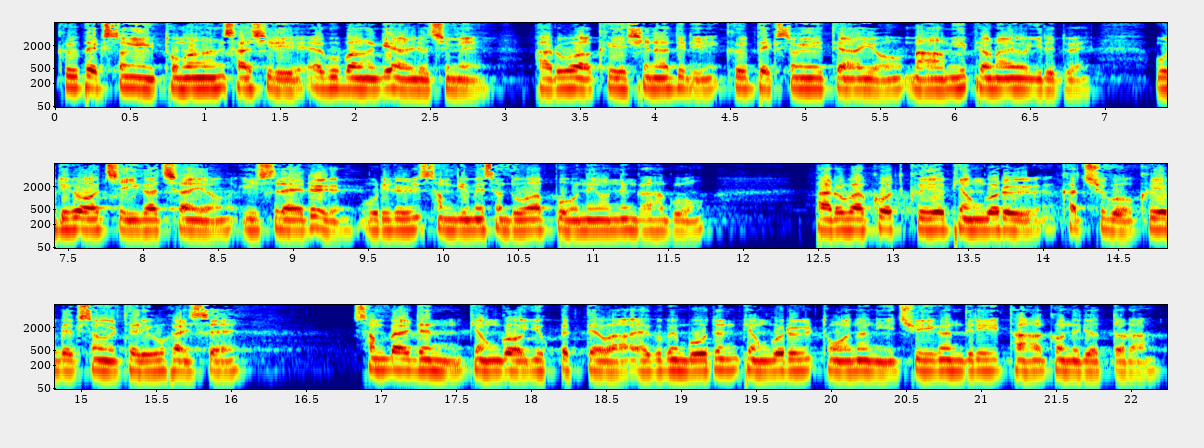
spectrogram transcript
그 백성이 도망한 사실이 애굽 왕에게 알려짐에 바로와 그의 신하들이 그 백성에 대하여 마음이 변하여 이르되 우리가 어찌 이같이 하여 이스라엘을 우리를 섬김에서 놓아 보내었는가 하고 바로가 곧 그의 병거를 갖추고 그의 백성을 데리고 갈새 선발된 병거 600대와 애굽의 모든 병거를 동원하니 주의관들이 다 거느렸더라.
